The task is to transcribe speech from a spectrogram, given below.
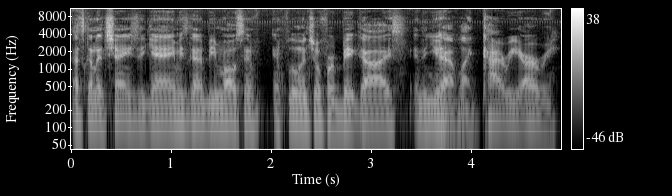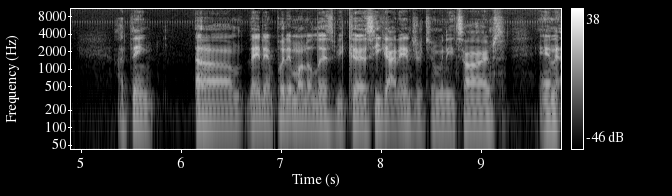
That's going to change the game. He's going to be most in- influential for big guys. And then you have like Kyrie Irving. I think um, they didn't put him on the list because he got injured too many times, and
